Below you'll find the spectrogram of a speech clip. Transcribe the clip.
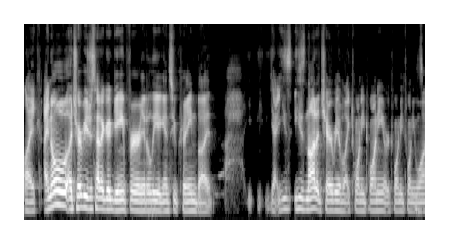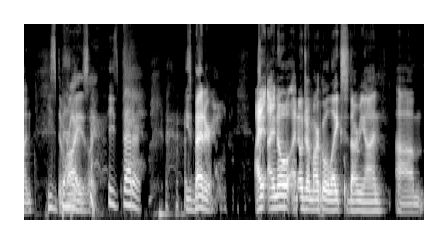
Like I know Acerbi just had a good game for Italy against Ukraine, but uh, yeah, he's he's not Acerbi of like 2020 or 2021. He's. Is like He's better. he's better. I I know I know Gianmarco likes Darmian. Um,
